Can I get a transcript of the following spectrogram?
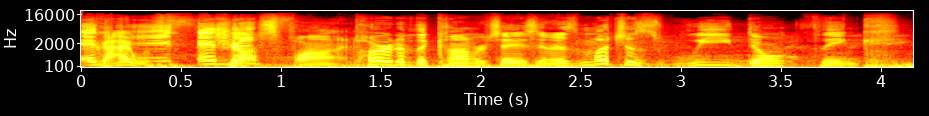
and- guy was and- and just that's fine. Part of the conversation, as much as we don't think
